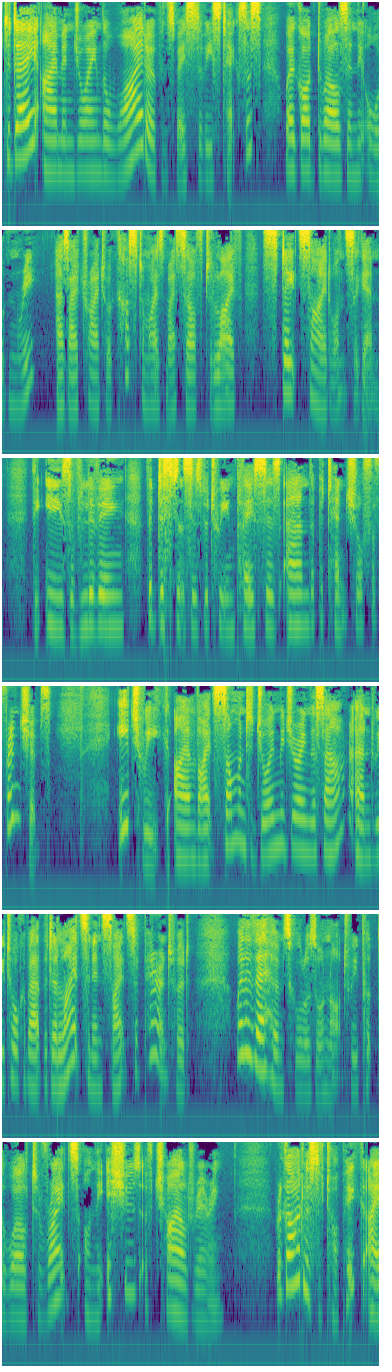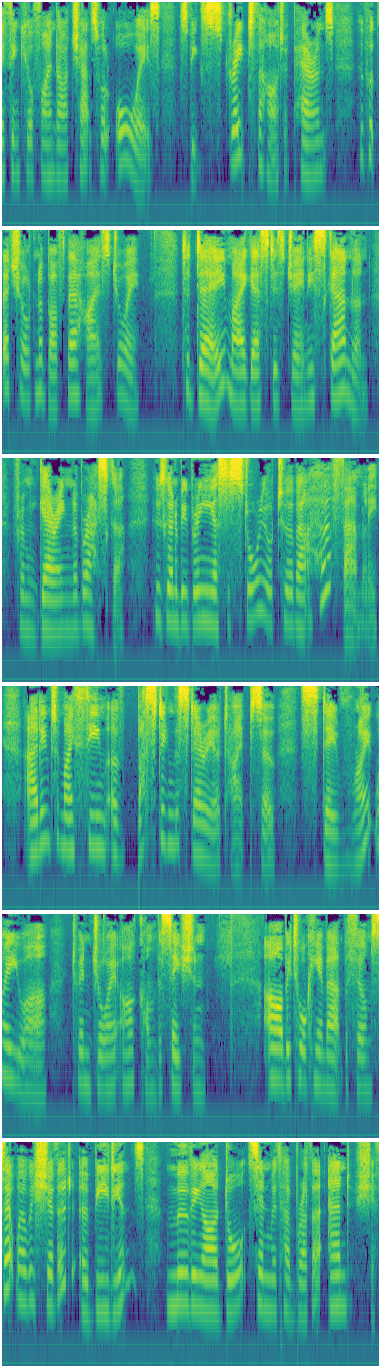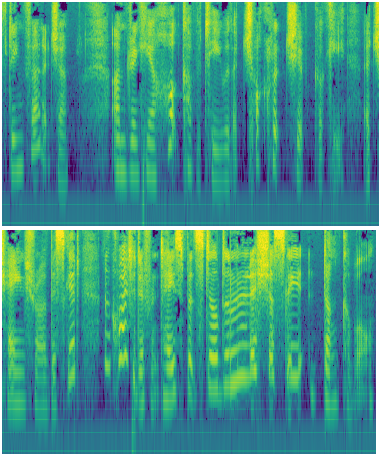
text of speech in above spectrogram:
Today I am enjoying the wide open spaces of East Texas, where God dwells in the ordinary, as I try to accustomize myself to life stateside once again, the ease of living, the distances between places, and the potential for friendships. Each week, I invite someone to join me during this hour, and we talk about the delights and insights of parenthood. Whether they're homeschoolers or not, we put the world to rights on the issues of child rearing. Regardless of topic, I think you'll find our chats will always speak straight to the heart of parents who put their children above their highest joy. Today, my guest is Janie Scanlan from Gering, Nebraska, who's going to be bringing us a story or two about her family, adding to my theme of busting the Stereotype," So stay right where you are to enjoy our conversation. I'll be talking about the film set where we shivered, obedience, moving our daughts in with her brother, and shifting furniture. I'm drinking a hot cup of tea with a chocolate chip cookie, a change from a biscuit, and quite a different taste, but still deliciously dunkable.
